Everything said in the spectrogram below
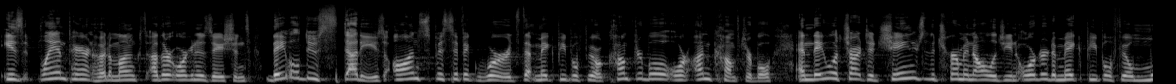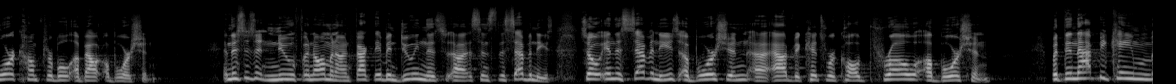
Is Planned Parenthood, amongst other organizations, they will do studies on specific words that make people feel comfortable or uncomfortable, and they will start to change the terminology in order to make people feel more comfortable about abortion. And this isn't new phenomenon. In fact, they've been doing this uh, since the 70s. So in the 70s, abortion uh, advocates were called pro-abortion. But then that became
